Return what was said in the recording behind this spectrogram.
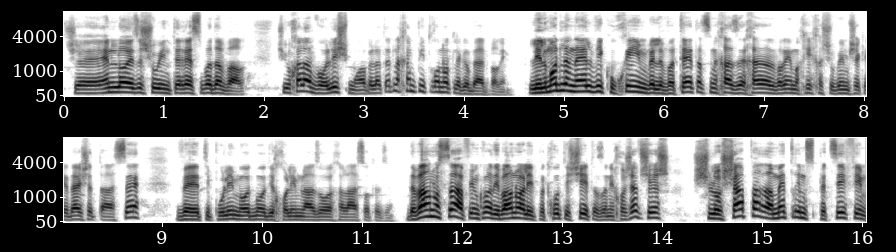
שאין לו איזשהו אינטרס בדבר, שיוכל לבוא, לשמוע ולתת לכם פתרונות לגבי הדברים. ללמוד לנהל ויכוחים ולבטא את עצמך זה אחד הדברים הכי חשובים שכדאי שתעשה וטיפולים מאוד מאוד יכולים לעזור לך לעשות את זה. דבר נוסף, אם כבר דיברנו על התפתחות אישית, אז אני חושב שיש שלושה פרמטרים ספציפיים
